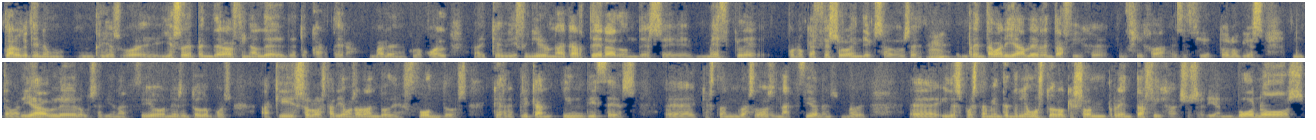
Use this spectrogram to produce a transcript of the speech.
claro que tiene un riesgo eh, y eso dependerá al final de, de, tu cartera, ¿vale? Con lo cual hay que definir una cartera donde se mezcle por lo que hace solo indexados, ¿eh? ¿Mm? Renta variable y renta fija, fija, es decir, todo lo que es renta variable, lo que serían acciones y todo, pues aquí solo estaríamos hablando de fondos que replican índices eh, que están basados en acciones, ¿vale? Eh, y después también tendríamos todo lo que son renta fija, eso serían bonos,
